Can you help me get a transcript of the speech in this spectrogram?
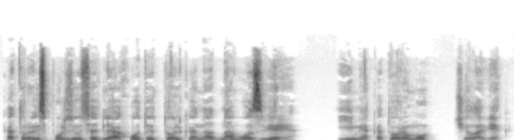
который используется для охоты только на одного зверя, имя которому – человек.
